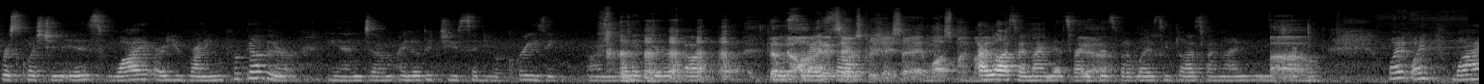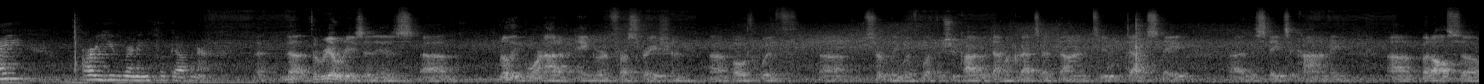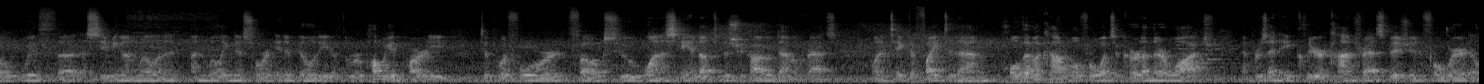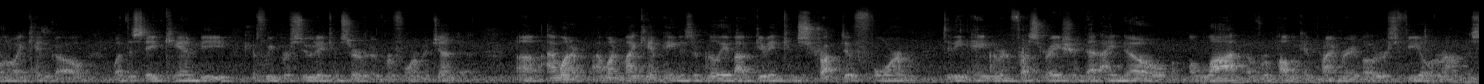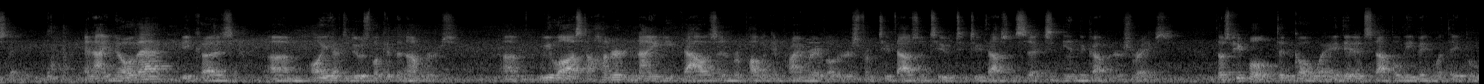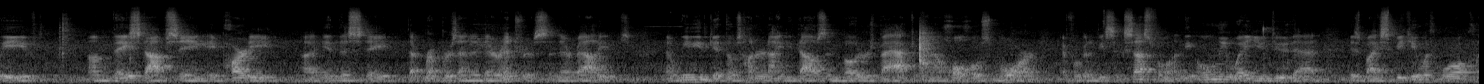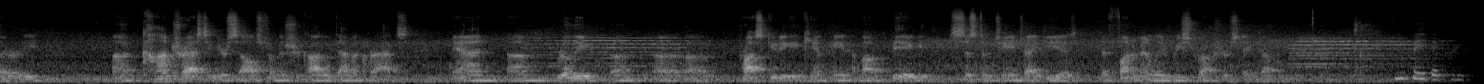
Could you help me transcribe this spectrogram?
First question is, why are you running for governor? And um, I know that you said you were crazy on one of your uh, posts No, no, I I didn't say I was crazy, I said I lost my mind. I lost my mind, that's right, Yeah. that's what it was, you lost my mind Um. Why, why, why are you running for governor? No, the real reason is um, really born out of anger and frustration, uh, both with, um, certainly with what the Chicago Democrats have done to devastate uh, the state's economy, uh, but also with uh, a seeming unwilling, unwillingness or inability of the Republican Party to put forward folks who want to stand up to the Chicago Democrats, want to take the fight to them, hold them accountable for what's occurred on their watch, and present a clear contrast vision for where Illinois can go, what the state can be if we pursued a conservative reform agenda. Um, I want to, I want, my campaign is really about giving constructive form to the anger and frustration that I know a lot of Republican primary voters feel around the state. And I know that because um, all you have to do is look at the numbers. Um, we lost 190,000 Republican primary voters from 2002 to 2006 in the governor's race. Those people didn't go away. They didn't stop believing what they believed. Um, they stopped seeing a party uh, in this state that represented their interests and their values. And we need to get those 190,000 voters back and a whole host more if we're going to be successful. And the only way you do that is by speaking with moral clarity, uh, contrasting yourselves from the Chicago Democrats, and um, really um, uh, uh, prosecuting a campaign about big system change ideas that fundamentally restructure state government. You've made that pretty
